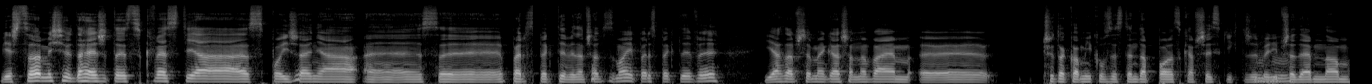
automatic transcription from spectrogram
Wiesz co, mi się wydaje, że to jest kwestia spojrzenia e, z perspektywy. Na przykład z mojej perspektywy ja zawsze mega szanowałem e, czy to komików ze Stand Up Polska, wszystkich, którzy byli mm -hmm. przede mną,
